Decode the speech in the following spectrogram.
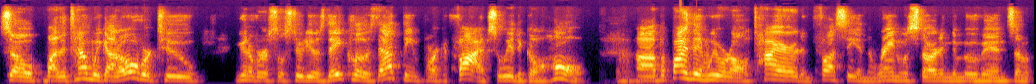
So by the time we got over to Universal Studios, they closed that theme park at five, so we had to go home. Uh, but by then we were all tired and fussy, and the rain was starting to move in, so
